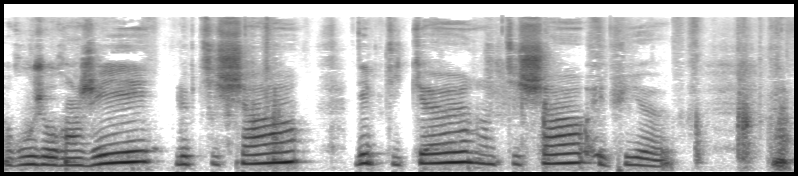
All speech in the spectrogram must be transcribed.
rouge orangé. Le petit chat. Des petits cœurs, un petit chat. Et puis, euh, voilà.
